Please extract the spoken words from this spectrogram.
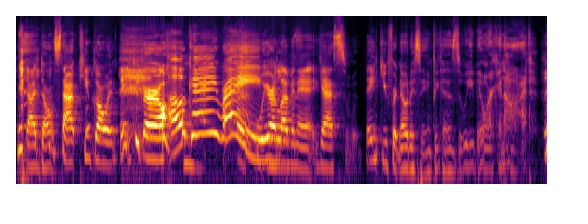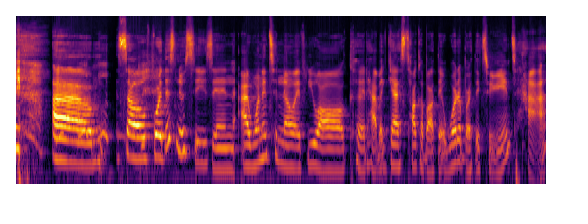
Y'all don't stop, keep going. Thank you, girl. Okay, right. We are loving it. Yes. Thank you for noticing because we've been working hard. um, so, for this new season, I wanted to know if you all could have a guest talk about their water birth experience. Ha,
